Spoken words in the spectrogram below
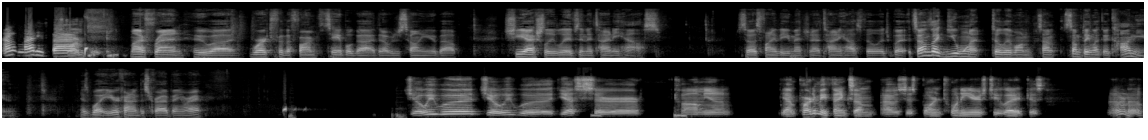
I'm glad he's back. Stormproof. My friend who uh, worked for the farm to table guy that I was just telling you about, she actually lives in a tiny house. So it's funny that you mentioned a tiny house village, but it sounds like you want to live on some, something like a commune, is what you're kind of describing, right? Joey Wood, Joey Wood, yes sir. Commune. Yeah, and part of me thinks I'm I was just born 20 years too late because I don't know,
